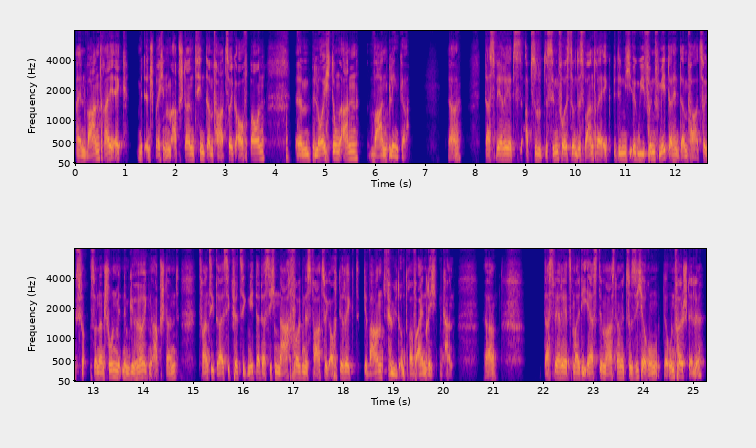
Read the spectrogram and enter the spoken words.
ein Warndreieck mit entsprechendem Abstand hinterm Fahrzeug aufbauen, ähm, Beleuchtung an, Warnblinker. Ja, das wäre jetzt absolut das Sinnvollste und das Warndreieck bitte nicht irgendwie fünf Meter hinterm Fahrzeug, sondern schon mit einem gehörigen Abstand, 20, 30, 40 Meter, dass sich ein nachfolgendes Fahrzeug auch direkt gewarnt fühlt und darauf einrichten kann. Ja, das wäre jetzt mal die erste Maßnahme zur Sicherung der Unfallstelle.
